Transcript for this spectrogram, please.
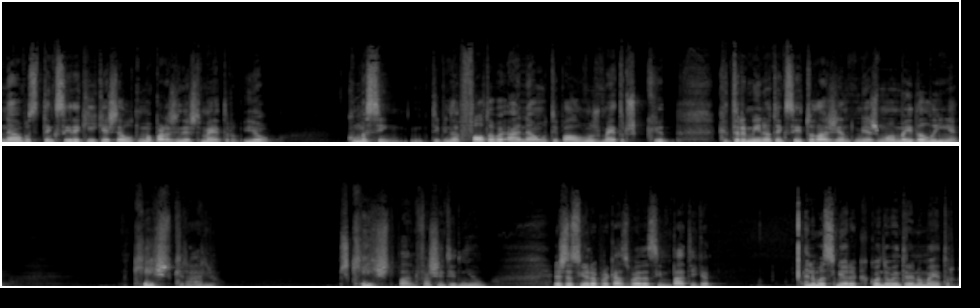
Não, você tem que sair aqui, que esta é a última paragem deste metro. E eu, como assim? Tipo, ainda falta. Ah, não, tipo, há alguns metros que, que terminam, tem que sair toda a gente mesmo a meio da linha. Que é isto, caralho? Mas que é isto, pá? Não faz sentido nenhum. Esta senhora, por acaso, da simpática. Era uma senhora que, quando eu entrei no metro,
